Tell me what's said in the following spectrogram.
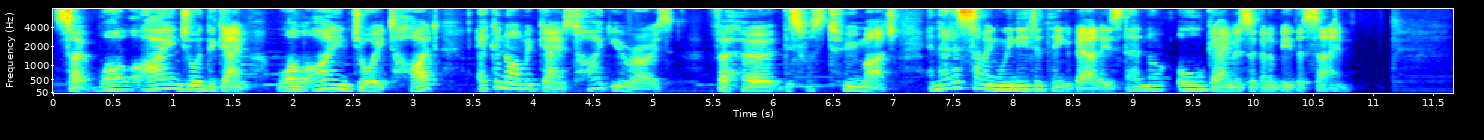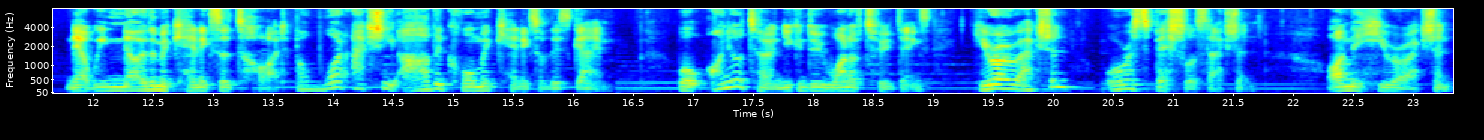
So while I enjoyed the game, while I enjoy tight economic games, tight Euros, for her this was too much. And that is something we need to think about is that not all gamers are going to be the same. Now we know the mechanics are tight, but what actually are the core mechanics of this game? Well, on your turn, you can do one of two things, hero action or a specialist action. On the hero action,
